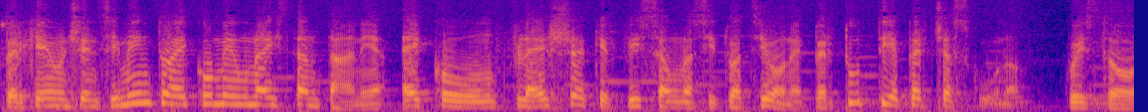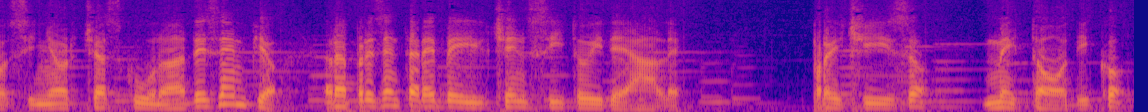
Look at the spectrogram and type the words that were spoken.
Perché un censimento è come una istantanea, ecco un flash che fissa una situazione per tutti e per ciascuno. Questo signor ciascuno, ad esempio, rappresenterebbe il censito ideale. Preciso, metodico,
